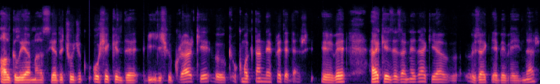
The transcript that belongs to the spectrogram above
algılayamaz ya da çocuk o şekilde bir ilişki kurar ki e, okumaktan nefret eder. E, ve herkes de zanneder ki ya özellikle ebeveynler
